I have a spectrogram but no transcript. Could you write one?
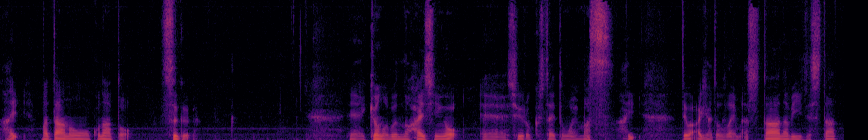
はい。また、あのこの後すぐ、えー、今日の分の配信を、え収録したいと思います。はい。では、ありがとうございました。ナビでした。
